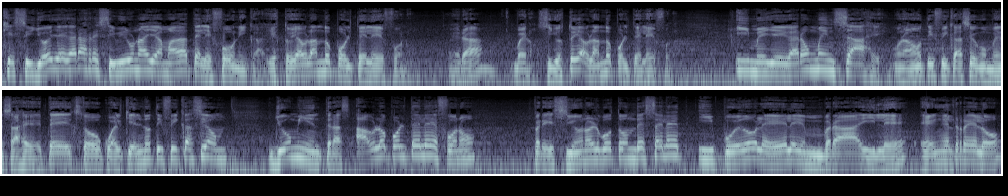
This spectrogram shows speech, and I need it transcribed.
que si yo llegara a recibir una llamada telefónica y estoy hablando por teléfono, ¿verdad? Bueno, si yo estoy hablando por teléfono y me llegara un mensaje, una notificación, un mensaje de texto o cualquier notificación, yo mientras hablo por teléfono presiono el botón de select y puedo leer en braille en el reloj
